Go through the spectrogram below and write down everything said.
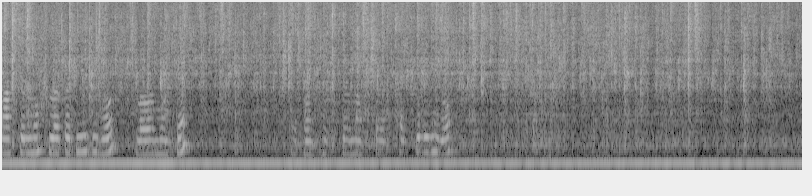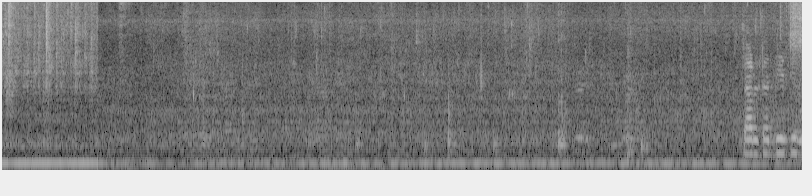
মাছের মশলাটা দিয়ে দিব পোলাওয়ার মধ্যে। এখন হচ্ছে মাছটা সাইড করে নিব। চালটা দিয়ে দিব।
